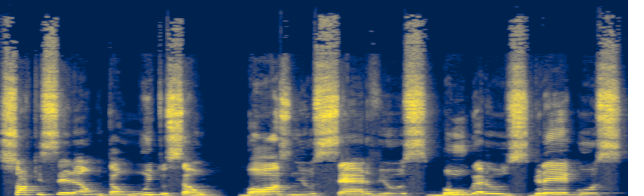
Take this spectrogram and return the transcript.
só que serão, então muitos são bósnios, sérvios, búlgaros, gregos,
